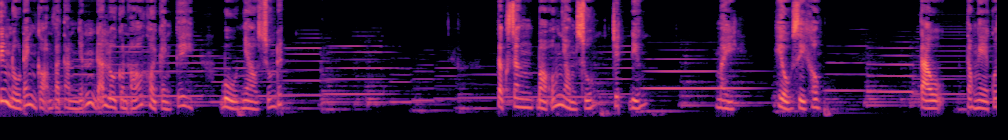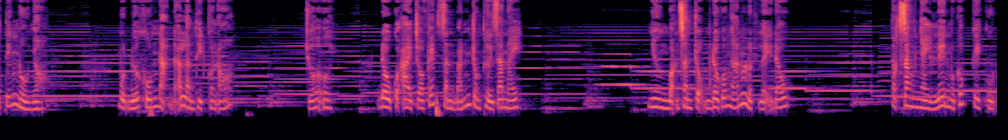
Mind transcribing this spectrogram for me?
Tiếng nổ đanh gọn và tàn nhẫn đã lôi con ó khỏi cành cây, bổ nhào xuống đất. Tặc răng bỏ ống nhòm xuống, chết điếng. Mày hiểu gì không? Tao, tao nghe có tiếng nổ nhỏ. Một đứa khốn nạn đã làm thịt con ó. Chúa ơi, đâu có ai cho phép săn bắn trong thời gian này. Nhưng bọn săn trộm đâu có ngán luật lệ đâu. Tặc răng nhảy lên một gốc cây cụt.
